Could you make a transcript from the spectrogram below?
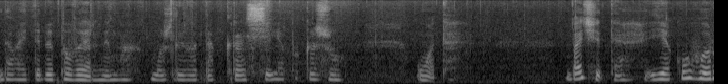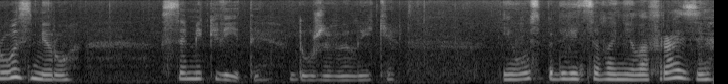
Давай тебе повернемо. Можливо, так краще я покажу. От. Бачите, якого розміру самі квіти дуже великі. І ось подивіться, ваніла фразі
